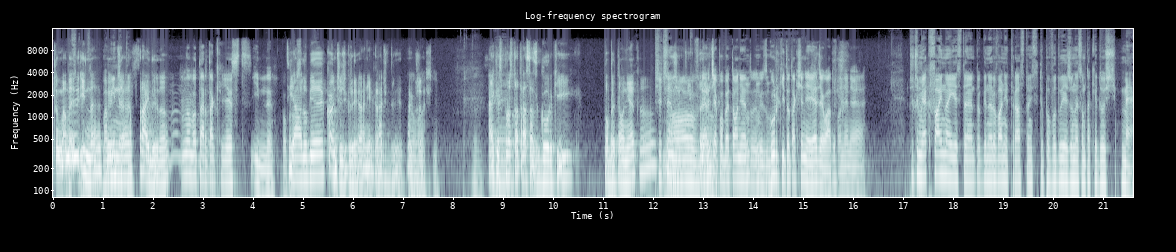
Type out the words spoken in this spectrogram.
tu mamy inne mamy inne frajdy, no. No bo tartak jest inny po prostu. Ja lubię kończyć gry, a nie grać w gry. Także. No właśnie. A jak jest prosta trasa z górki po betonie, to... Przy czym... No, w dercie po betonie to, z górki to tak się nie jedzie łatwo, nie, nie. Przy czym jak fajne jest te, to generowanie tras, to niestety powoduje, że one są takie dość me.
